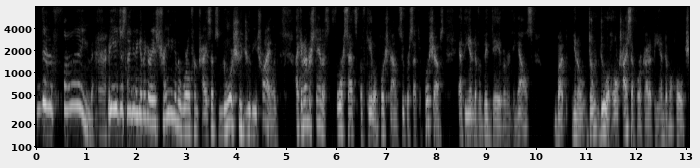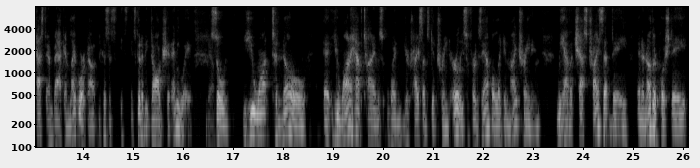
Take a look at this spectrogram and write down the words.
they're fine. But you're just not going to get the greatest training in the world from triceps, nor should you be trying. Like I can understand a four sets of cable pushdown, superset to push-ups at the end of a big day of everything else. But you know, don't do a whole tricep workout at the end of a whole chest and back and leg workout because it's it's, it's going to be dog shit anyway. Yeah. So you want to know uh, you want to have times when your triceps get trained early. So, for example, like in my training, we have a chest tricep day and another push day.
